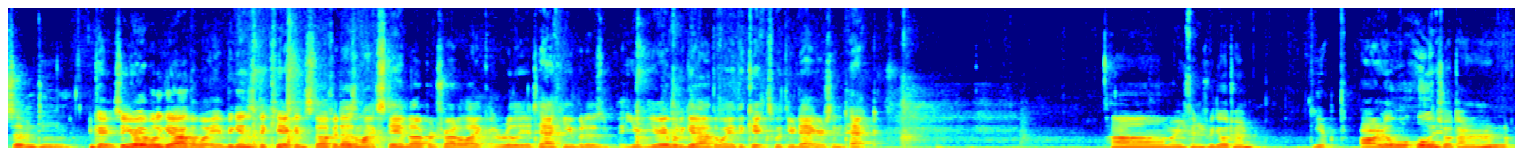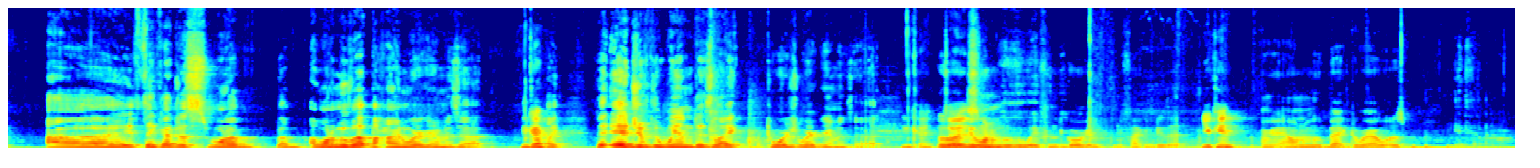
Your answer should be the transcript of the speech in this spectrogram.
seventeen. Okay, so you're able to get out of the way. It begins to kick and stuff. It doesn't like stand up or try to like really attack you, but it's, you, you're able to get out of the way of the kicks with your daggers intact. Um, are you finished with your turn? Yep. Arlo, it's your turn. I think I just want to. I want to move up behind where Grim is at. Okay. Like the edge of the wind is like towards where Grim is at. Okay. Oh, So I do want to move away from the gorgon if I can do that. you can. Okay, I want to move back to where I was.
